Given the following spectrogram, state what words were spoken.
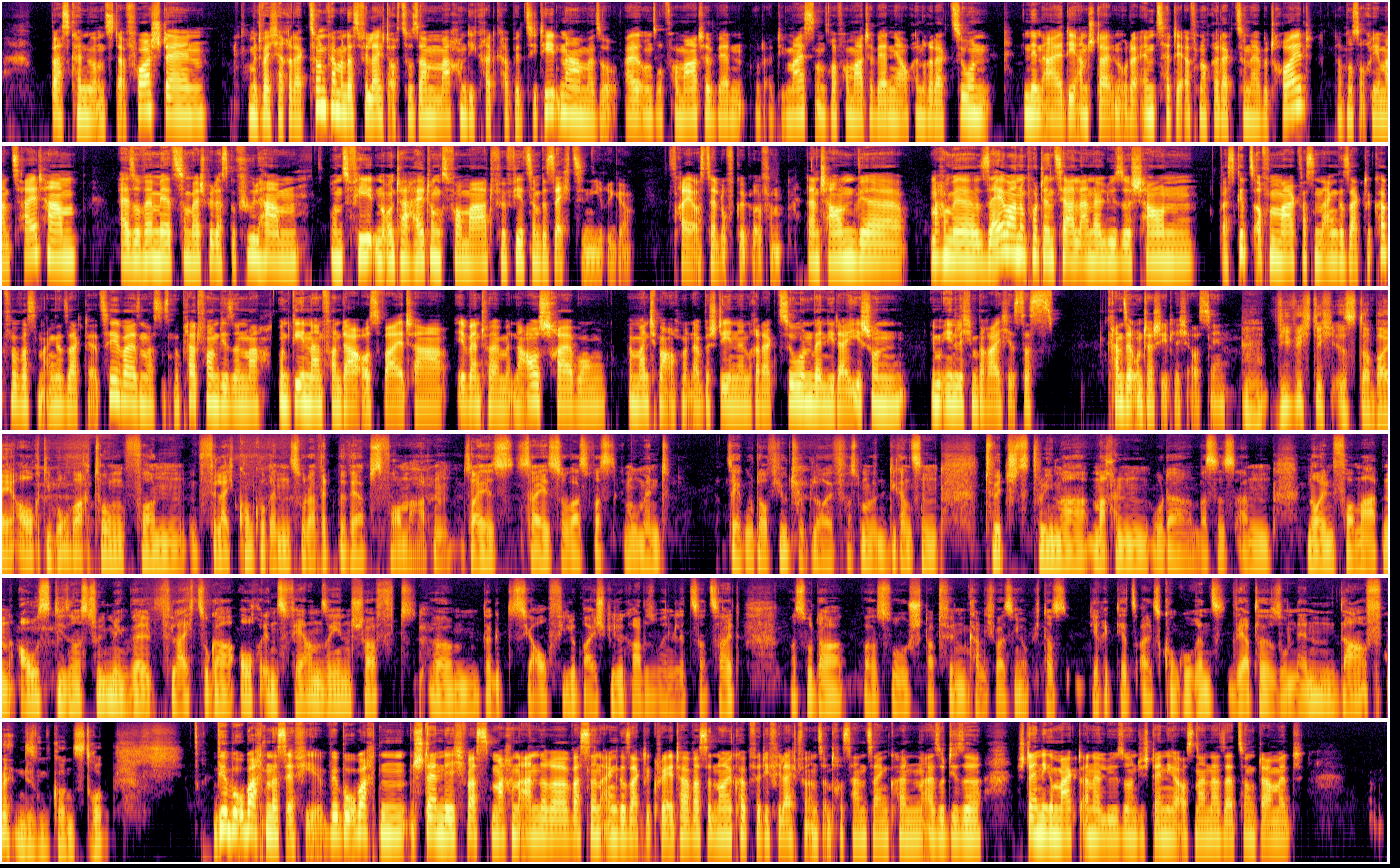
was können wir uns da vorstellen, mit welcher Redaktion kann man das vielleicht auch zusammen machen, die gerade Kapazitäten haben. Also all unsere Formate werden oder die meisten unserer Formate werden ja auch in Redaktionen in den ARD-Anstalten oder im ZDF noch redaktionell betreut. Da muss auch jemand Zeit haben. Also wenn wir jetzt zum Beispiel das Gefühl haben, uns fehlt ein Unterhaltungsformat für 14- bis 16-Jährige, frei aus der Luft gegriffen, dann schauen wir, machen wir selber eine Potenzialanalyse, schauen, was gibt es auf dem Markt, was sind angesagte Köpfe, was sind angesagte Erzählweisen, was ist eine Plattform, die Sinn macht und gehen dann von da aus weiter, eventuell mit einer Ausschreibung, manchmal auch mit einer bestehenden Redaktion, wenn die da eh schon im ähnlichen Bereich ist. Das kann sehr unterschiedlich aussehen. Mhm. Wie wichtig ist dabei auch die Beobachtung von vielleicht Konkurrenz- oder Wettbewerbsformaten? Sei es, sei es sowas, was im Moment sehr gut auf YouTube läuft, was die ganzen Twitch-Streamer machen oder was es an neuen Formaten aus dieser Streaming-Welt vielleicht sogar auch ins Fernsehen schafft. Ähm, da gibt es ja auch viele Beispiele, gerade so in letzter Zeit, was so da, was so stattfinden kann. Ich weiß nicht, ob ich das direkt jetzt als Konkurrenzwerte so nennen darf in diesem Konstrukt wir beobachten das sehr viel. Wir beobachten ständig, was machen andere, was sind angesagte Creator, was sind neue Köpfe, die vielleicht für uns interessant sein können. Also diese ständige Marktanalyse und die ständige Auseinandersetzung damit,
